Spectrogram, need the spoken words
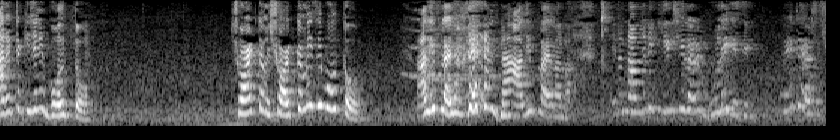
আরেকটা কি জানি বলতো? শর্ট কামিজ শর্ট কামিজই বলতো? আলিফ লাইলা না, আলিফ লাইলা না। এটার নাম জানি কি ছিল আরে ভুলে গেছি। একটু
